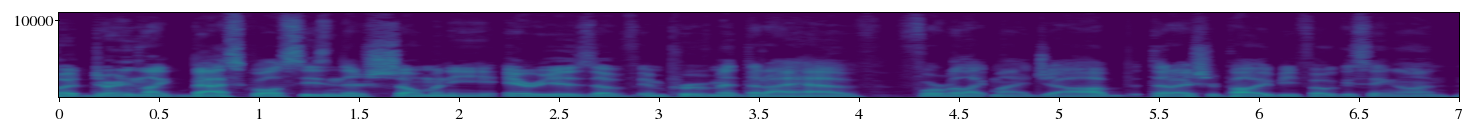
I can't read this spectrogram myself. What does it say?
but during like basketball season, there's so many areas of improvement that I have for like my job that I should probably be focusing on.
